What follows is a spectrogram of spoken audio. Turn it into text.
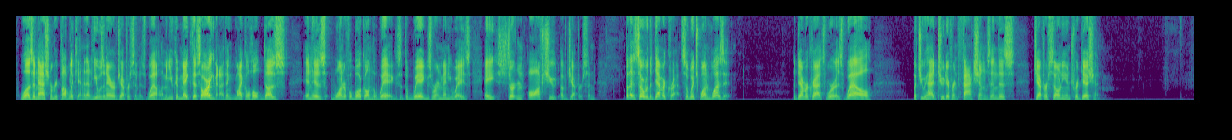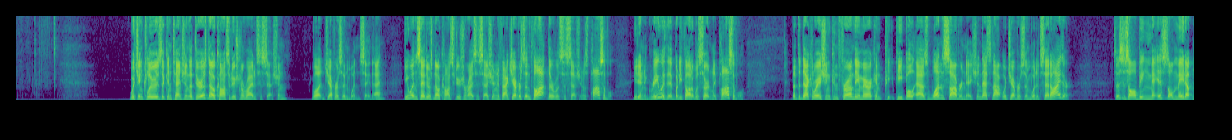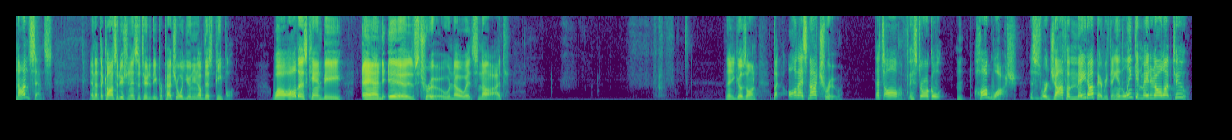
was a national Republican and that he was an heir of Jefferson as well. I mean, you could make this argument. I think Michael Holt does in his wonderful book on the Whigs that the Whigs were in many ways a certain offshoot of Jefferson. But then so were the Democrats. So which one was it? The Democrats were as well but you had two different factions in this Jeffersonian tradition. Which includes the contention that there is no constitutional right of secession. Well, Jefferson wouldn't say that. He wouldn't say there's no constitutional right of secession. In fact, Jefferson thought there was secession. It was possible. He didn't agree with it, but he thought it was certainly possible. That the Declaration confirmed the American pe- people as one sovereign nation, that's not what Jefferson would have said either. So this is all being ma- this is all made up nonsense. And that the Constitution instituted the perpetual union of this people. While all this can be and is true, no, it's not. Then he goes on, but all that's not true. That's all historical hogwash. This is where Jaffa made up everything, and Lincoln made it all up too.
